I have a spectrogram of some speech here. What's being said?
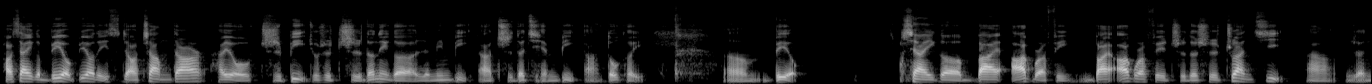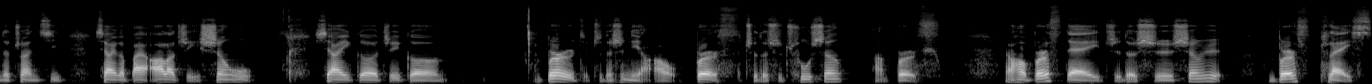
好，下一个 bill bill 的意思叫账单儿，还有纸币，就是纸的那个人民币啊，纸的钱币啊，都可以。嗯，bill。下一个 biography biography 指的是传记啊，人的传记。下一个 biology 生物。下一个这个。Bird 指的是鸟，birth 指的是出生啊，birth。然后 birthday 指的是生日，birthplace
